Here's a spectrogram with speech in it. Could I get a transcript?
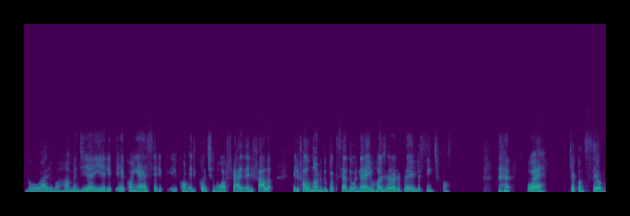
do Ali Mohammed, e aí ele reconhece, ele, ele, ele continua a frase, ele fala, ele fala o nome do boxeador, né? E o Roger olha para ele assim, tipo, ué, o que aconteceu?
